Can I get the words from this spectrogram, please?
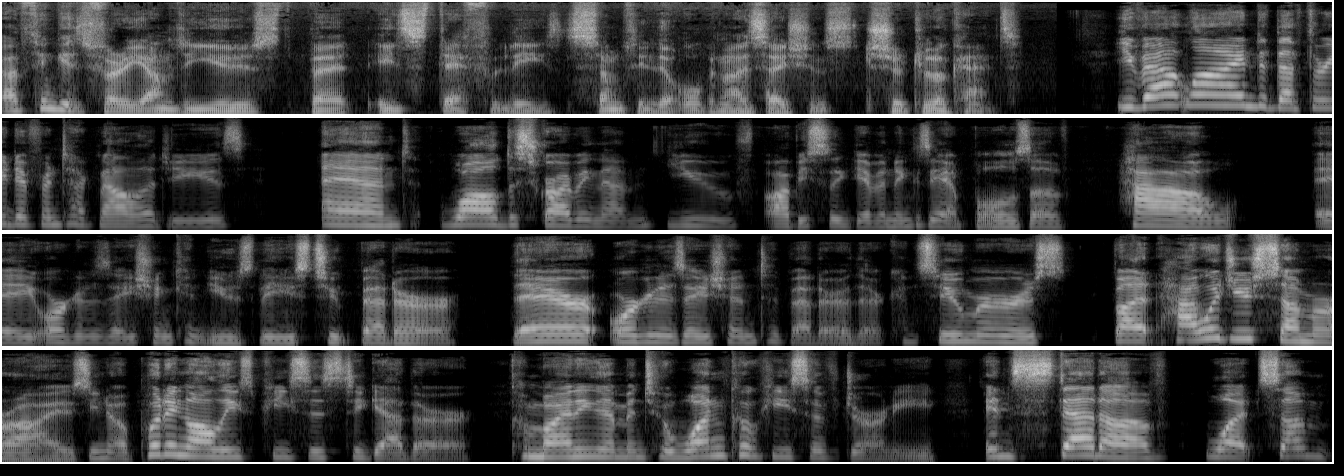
I think it's very underused, but it's definitely something that organizations should look at. You've outlined the three different technologies, and while describing them, you've obviously given examples of how a organization can use these to better their organization, to better their consumers. But how would you summarize, you know, putting all these pieces together, combining them into one cohesive journey instead of what some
